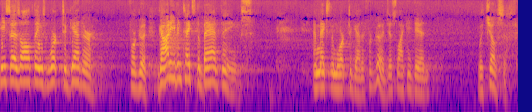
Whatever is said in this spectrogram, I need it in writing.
He says all things work together for good. God even takes the bad things and makes them work together for good, just like he did with Joseph.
